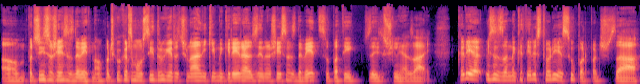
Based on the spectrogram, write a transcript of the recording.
Um, pač niso 16.9, no, pač kot smo vsi drugi računalniki migrirali zdaj na 16.9, so pa ti zdaj šli nazaj. Kar je, mislim, za nekatere stvari je super, pač za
